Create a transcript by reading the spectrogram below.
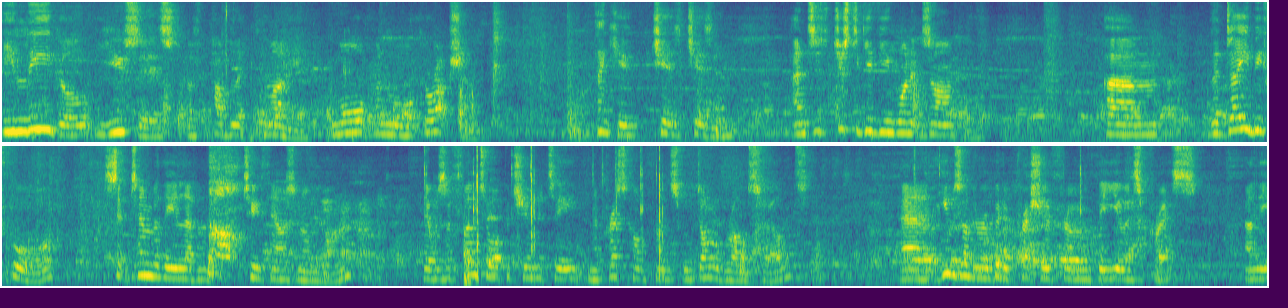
illegal uses of public money, more and more corruption. Thank you. Cheers, cheers, Ian. And just, just to give you one example, um, the day before, September the 11th, 2001, there was a photo opportunity in a press conference with Donald Rumsfeld. And he was under a bit of pressure from the US press, and the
